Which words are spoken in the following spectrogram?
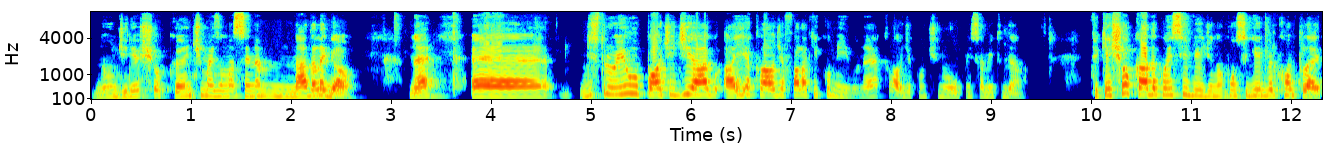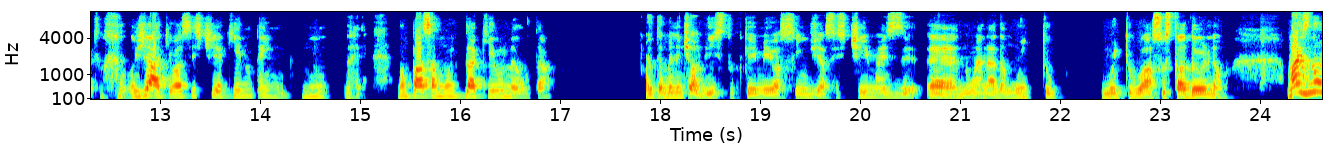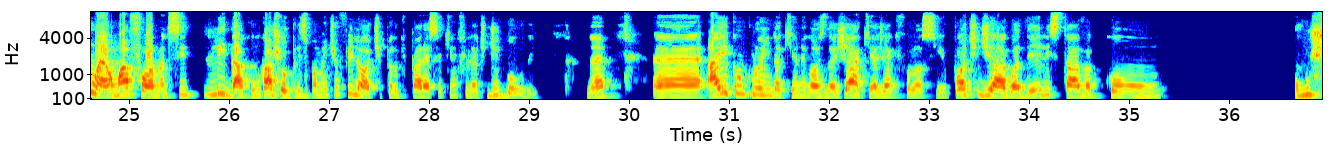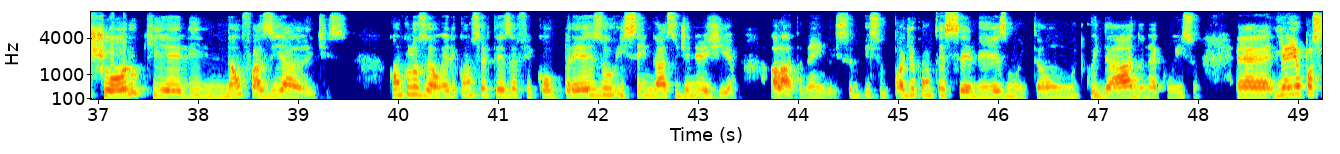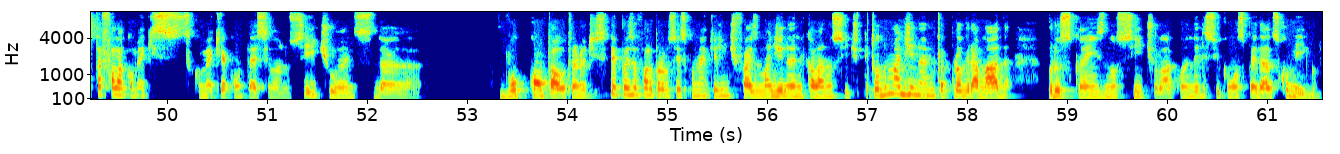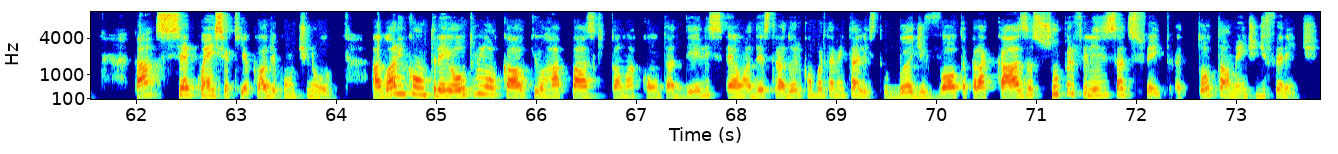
não diria chocante, mas uma cena nada legal né? É, destruiu o pote de água. Aí a Cláudia fala aqui comigo, né? A Cláudia continuou o pensamento dela. Fiquei chocada com esse vídeo, não consegui ver completo. Já que eu assisti aqui, não tem, não passa muito daquilo não, tá? Eu também não tinha visto, fiquei meio assim de assistir, mas é, não é nada muito, muito assustador não. Mas não é uma forma de se lidar com um cachorro, principalmente um filhote, pelo que parece aqui é um filhote de golden, né? É, aí, concluindo aqui o negócio da Jaque, a Jaque falou assim: o pote de água dele estava com um choro que ele não fazia antes. Conclusão: ele com certeza ficou preso e sem gasto de energia. Olha lá, tá vendo? Isso, isso pode acontecer mesmo, então muito cuidado né, com isso. É, e aí eu posso até falar como é que, como é que acontece lá no sítio antes da. Vou contar outra notícia e depois eu falo para vocês como é que a gente faz uma dinâmica lá no sítio. Tem toda uma dinâmica programada para os cães no sítio lá quando eles ficam hospedados comigo. Tá? Sequência aqui, a Cláudia continua. Agora encontrei outro local que o rapaz que toma conta deles é um adestrador comportamentalista. O Bud volta para casa super feliz e satisfeito. É totalmente diferente.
